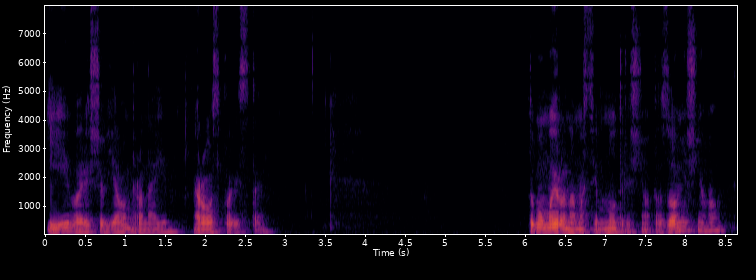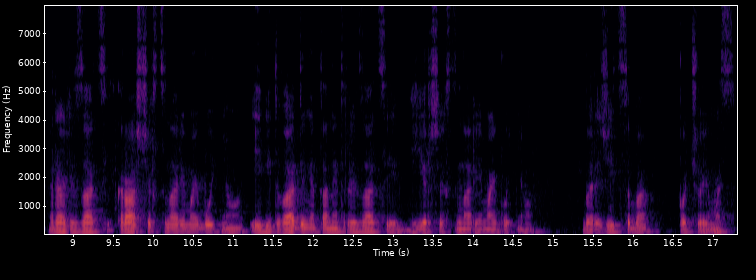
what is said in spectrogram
і вирішив я вам про неї розповісти. Тому миру нам усім внутрішнього та зовнішнього, реалізації кращих сценаріїв майбутнього і відведення та нейтралізації гірших сценаріїв майбутнього. Бережіть себе, почуємось.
